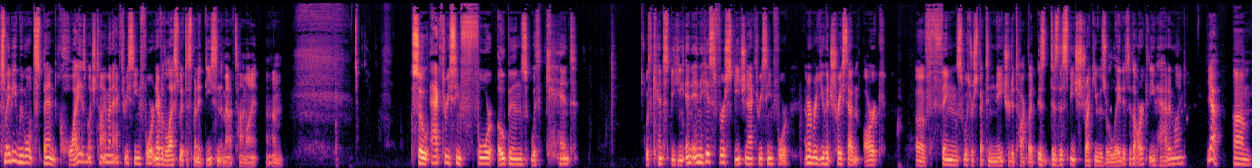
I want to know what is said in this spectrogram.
So maybe we won't spend quite as much time on Act Three, Scene Four. Nevertheless, we have to spend a decent amount of time on it. Um, so Act Three, Scene Four opens with Kent, with Kent speaking, and in his first speech in Act Three, Scene Four, I remember you had traced out an arc of things with respect to nature to talk about. Is does this speech strike you as related to the arc that you had in mind? Yeah. Um,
